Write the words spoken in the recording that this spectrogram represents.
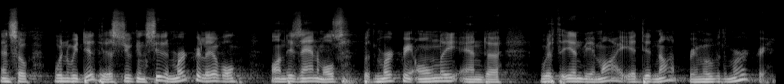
And so when we did this, you can see the mercury level on these animals with mercury only and uh, with the NBMI, it did not remove the mercury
